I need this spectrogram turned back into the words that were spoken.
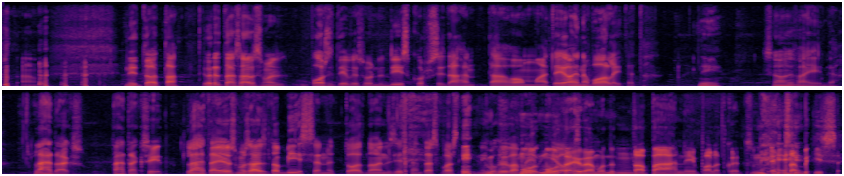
just niin tota, yritetään saada semmoinen positiivisuuden diskurssi tähän, tähän hommaan, että ei aina valiteta. Niin. Se on hyvä idea. Lähdetäänkö? Lähdetäänkö siitä? Lähdetään. Jos mä saisin tuon bissen nyt tuolta noin, niin sitten tässä vasta niin kuin hyvä Mu- Muuta hyvä, mutta nyt mm. tää päähän niin paljon, että et, niin. et saa bissen.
